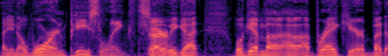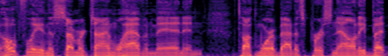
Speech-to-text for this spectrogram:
uh, you know war and peace length. So we got we'll give him a- a break here, but hopefully in the summertime we'll have him in and talk more about his personality. But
